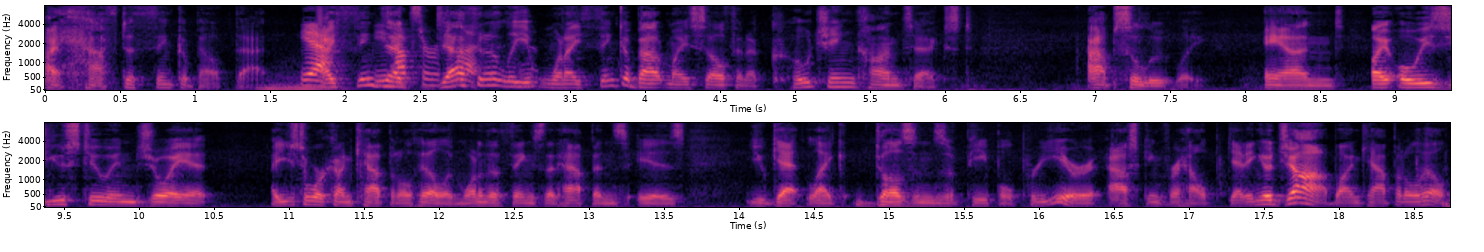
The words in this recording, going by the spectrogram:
I have to think about that. Yeah, I think that's definitely when I think about myself in a coaching context, absolutely. And I always used to enjoy it. I used to work on Capitol Hill, and one of the things that happens is you get like dozens of people per year asking for help getting a job on Capitol Hill.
